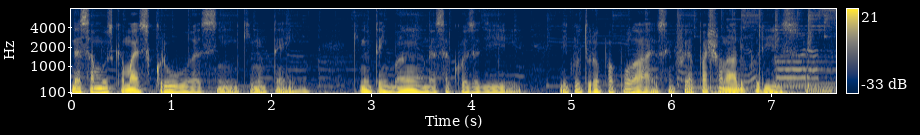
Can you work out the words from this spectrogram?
dessa música mais crua, assim, que não tem que não tem banda, essa coisa de, de cultura popular. Eu sempre fui apaixonado por isso.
